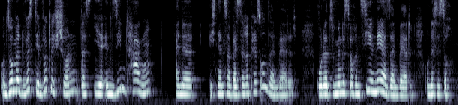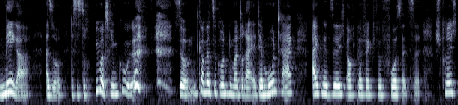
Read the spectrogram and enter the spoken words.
Und somit wisst ihr wirklich schon, dass ihr in sieben Tagen eine, ich nenne es mal, bessere Person sein werdet. Oder zumindest euren Ziel näher sein werdet. Und das ist doch mega. Also, das ist doch übertrieben cool. So, kommen wir zu Grund Nummer drei. Der Montag eignet sich auch perfekt für Vorsätze. Sprich,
